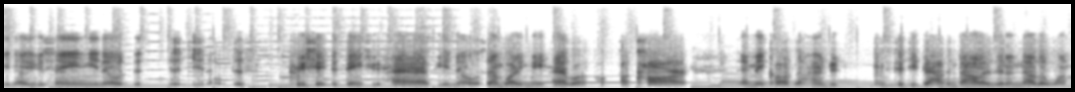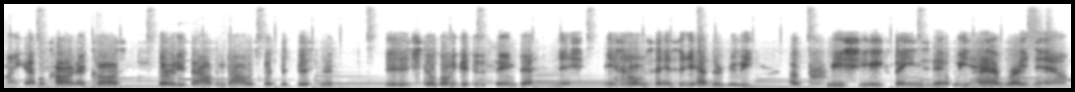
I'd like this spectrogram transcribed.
you know, he was saying, you know, that, that you know, just appreciate the things you have. You know, somebody may have a a car that may cost a hundred and fifty thousand dollars, and another one might have a car that costs thirty thousand dollars, but the business is still going to get to the same destination. You know what I'm saying? So you have to really appreciate things that we have right now,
